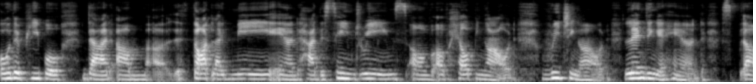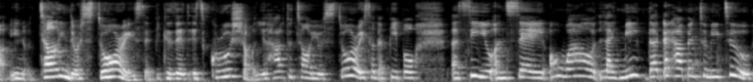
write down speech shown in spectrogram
other people that um, uh, thought like me and had the same dreams of, of helping out, reaching out, lending a hand, uh, you know, telling their stories because it, it's crucial. You have to tell your story so that people uh, see you and say, oh, wow, like me, that, that happened to me too.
